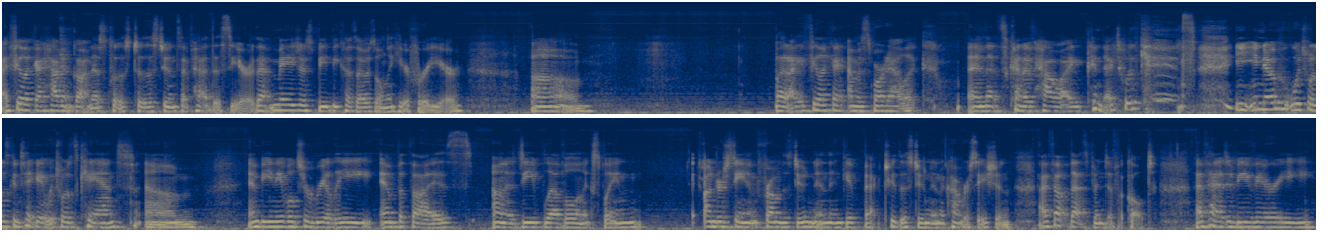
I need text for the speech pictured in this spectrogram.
I feel like I haven't gotten as close to the students I've had this year. That may just be because I was only here for a year. Um, but I feel like I, I'm a smart aleck, and that's kind of how I connect with kids. you, you know which ones can take it, which ones can't, um, and being able to really empathize on a deep level and explain understand from the student and then give back to the student in a conversation. I felt that's been difficult. I've had to be very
